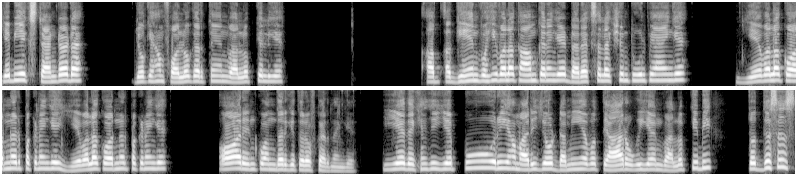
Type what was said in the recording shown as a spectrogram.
ये भी एक स्टैंडर्ड है, जो कि हम फॉलो करते हैं इन्वेलप के लिए। अब अगेन वही वाला काम करेंगे डायरेक्ट सिलेक्शन टूल पे आएँगे, ये वाला कॉर्नर पकड़ेंगे, ये वाला कॉर्नर पकड़ेंगे और इनको अंदर की तरफ़ कर देंगे। ये देखें जी, ये पूरी हमारी जो डमी है वो तैयार हो गई है इन्वेलप की भी। तो this is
